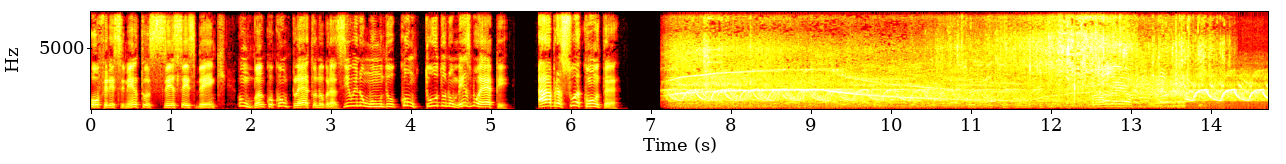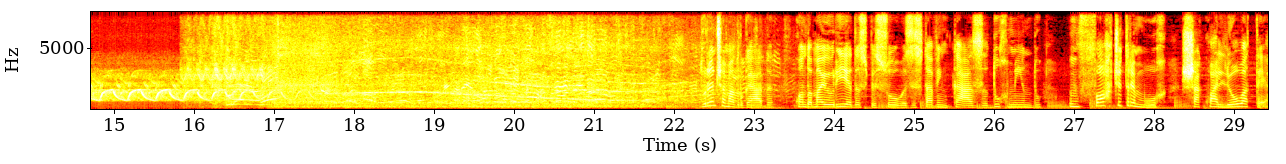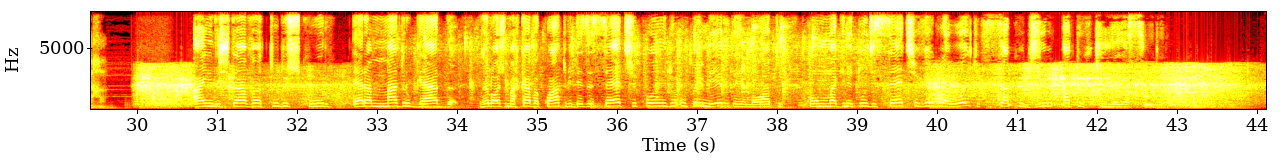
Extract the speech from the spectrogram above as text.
Oferecimento C6 Bank, um banco completo no Brasil e no mundo, com tudo no mesmo app. Abra sua conta. Durante a madrugada, quando a maioria das pessoas estava em casa dormindo, um forte tremor chacoalhou a terra. Ainda estava tudo escuro. Era madrugada. O relógio marcava 4 e 17 quando o primeiro terremoto, com magnitude 7,8, sacudiu a Turquia e a Síria.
